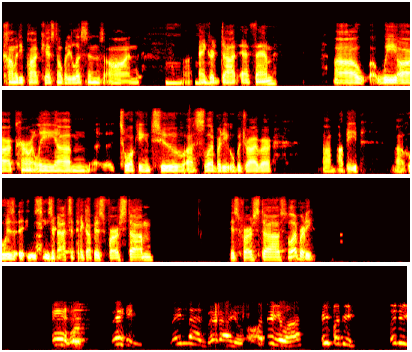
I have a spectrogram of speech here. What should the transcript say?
comedy podcast. Nobody listens on uh, Anchor.fm. Uh, we are currently um, talking to a celebrity Uber driver, um, Abib, uh, who is he's, he's about to pick up his first um, his first uh, celebrity. Man, where are you? Oh, there you are. Hey, buddy, buddy?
